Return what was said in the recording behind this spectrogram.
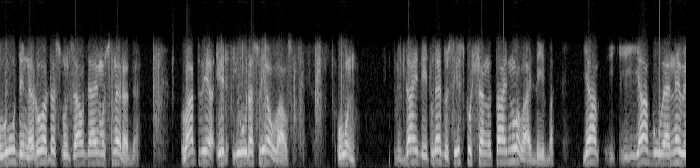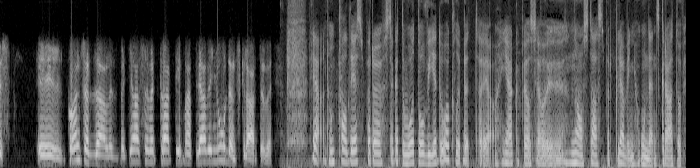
plūdi nerodas un zaudējumus nerada. Latvija ir jūras lielvalsts, un gaidīt ledus izkušanu tā ir nolaidība. Jā, jābūvē nevis koncertzāles, bet jāsavet kārtībā pļaviņu ūdenskrātuve. Jā, nu, paldies par uh, sagatavoto viedokli, bet uh, jā, Jākapils jau uh, nav stāsts par pļaviņu ūdenskrātuvi.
